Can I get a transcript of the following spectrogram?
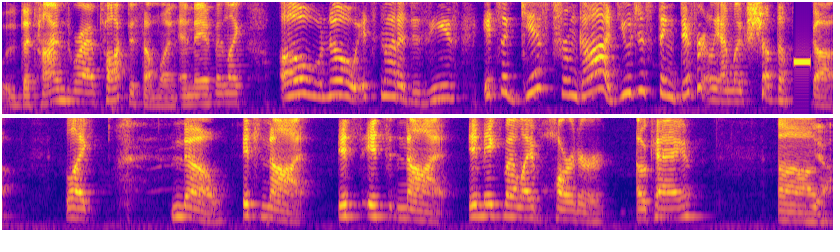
the times where I've talked to someone and they have been like, "Oh no, it's not a disease. It's a gift from God. You just think differently." I'm like, "Shut the f- up." Like, no, it's not. It's it's not. It makes my life harder. Okay. Um, yeah.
